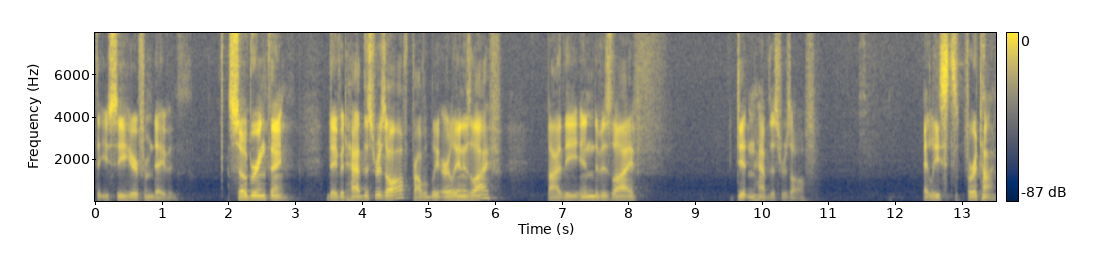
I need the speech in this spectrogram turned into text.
that you see here from David? Sobering thing. David had this resolve probably early in his life. By the end of his life, didn't have this resolve, at least for a time.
